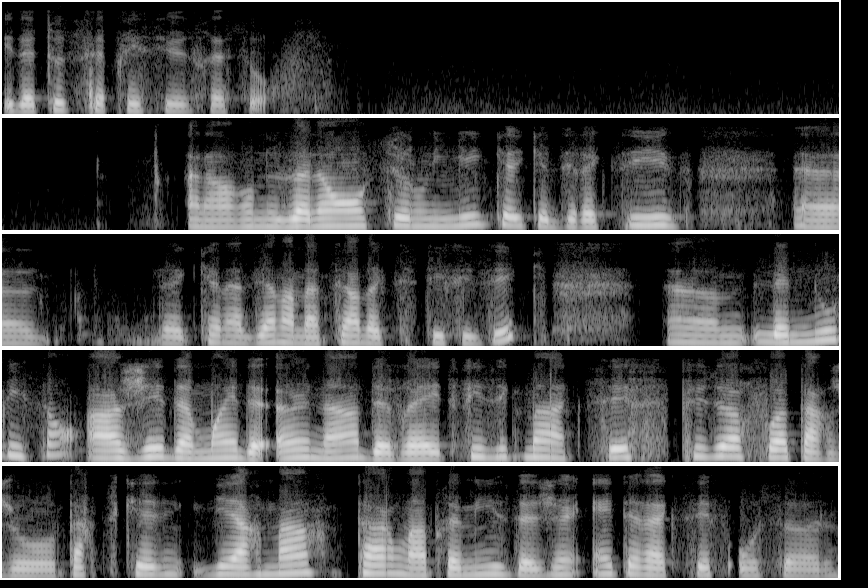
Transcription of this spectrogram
et de toutes ses précieuses ressources. Alors, nous allons surligner quelques directives euh, canadiennes en matière d'activité physique. Euh, les nourrissons âgés de moins de un an devraient être physiquement actifs plusieurs fois par jour, particulièrement par l'entremise de jeux interactifs au sol.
